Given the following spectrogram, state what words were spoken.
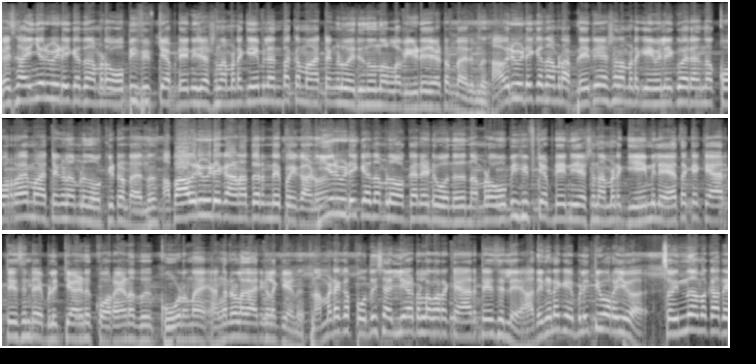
ഗൈസ് കഴിഞ്ഞൊരു വീഡിയോക്കകത്ത് നമ്മുടെ ഒ പി ഫിഫ്റ്റി അപ്ഡേറ്റിന് ശേഷം നമ്മുടെ ഗെയിമിൽ എന്തൊക്കെ മാറ്റങ്ങൾ വരുന്നു എന്നുള്ള വീഡിയോ ചെയ്തിട്ടുണ്ടായിരുന്നു ആ ഒരു വീഡിയോക്ക് നമ്മുടെ അപ്ഡേറ്റിന് ശേഷം നമ്മുടെ ഗെയിമിലേക്ക് വരുന്ന കുറെ മാറ്റങ്ങൾ നമ്മൾ നോക്കിയിട്ടുണ്ടായിരുന്നു. അപ്പോൾ ആ ഒരു വീഡിയോ കാണാത്തവരുടെ പോയി കാണും ഈ ഒരു വീഡിയോക്ക് നമ്മൾ നോക്കാനായിട്ട് പോകുന്നത് നമ്മുടെ ഒ പി ഫിഫ്റ്റി അപ്ഡേറ്റിന് ശേഷം നമ്മുടെ ഗെയിമിൽ ഏതൊക്കെ ക്യാരക്ടേഴ്സിന്റെ എബിലിറ്റി ആണ് കുറയണത് കൂടണേ അങ്ങനെയുള്ള കാര്യങ്ങളൊക്കെയാണ്. നമ്മുടെയൊക്കെ പൊതു ശല്യമായിട്ടുള്ള കുറെ ക്യാരക്ടേഴ്സ് ഇല്ലേ? അതുങ്ങളുടെയൊക്കെ എബിലിറ്റി കുറയുക. സോ ഇന്ന് നമുക്ക് അത്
